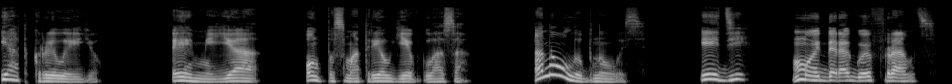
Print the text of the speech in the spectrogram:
и открыла ее. «Эми, я...» Он посмотрел ей в глаза. Она улыбнулась. «Иди, мой дорогой Франц,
